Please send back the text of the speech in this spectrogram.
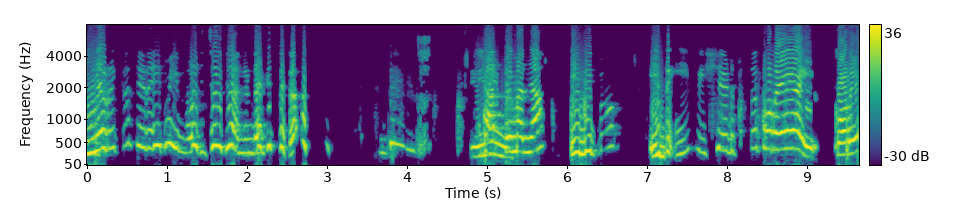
നിങ്ങൾ റിക്വസ്റ്റ് ചെയ്ത ഈ മീൻ പൊളിച്ചത് ഞാൻ ഉണ്ടാക്കി തരാം. ഈ സത്യം പറഞ്ഞ ഇതിപ്പോ ഇത് ഈ ഫിഷ് എടുത്ത് കൊറേ ആയി. കൊറേ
